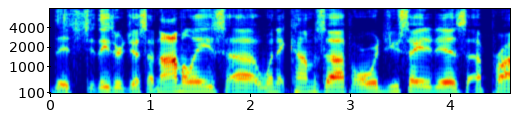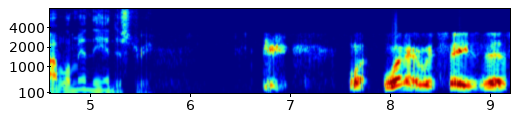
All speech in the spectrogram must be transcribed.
these are just anomalies uh, when it comes up, or would you say it is a problem in the industry? What, what I would say is this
